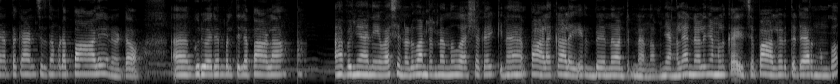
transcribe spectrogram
നേരത്തെ കാണിച്ചത് നമ്മുടെ പാളയാണ് കേട്ടോ. ഗുരുവായൂരമ്പലത്തിലെ പാള. അപ്പം ഞാൻ ഈ വശനോട് പറഞ്ഞിട്ടുണ്ടായിരുന്നു വശ കഴിക്കുന്ന പാള കളയരുത് എന്ന് പറഞ്ഞിട്ടുണ്ടായിരുന്നു. അപ്പം ഞങ്ങൾ രണ്ടാളും ഞങ്ങൾ കഴിച്ച പാലെടുത്തിട്ട് ഇറങ്ങുമ്പോൾ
